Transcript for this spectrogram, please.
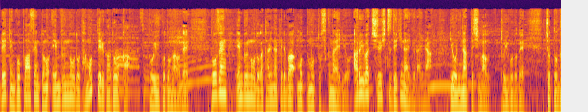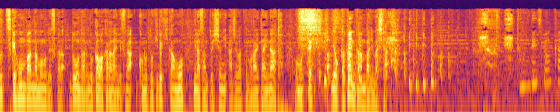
0.5%の塩分濃度を保っているかどうかということなので当然塩分濃度が足りなければもっともっと少ない量あるいは抽出できないぐらいな量になってしまうということでちょっとぶっつけ本番なものですからどうなるのかわからないんですがこのドキドキ感を皆さんと一緒に味わってもらいたいなと思って 4日間頑張りました。どうでしょうか。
